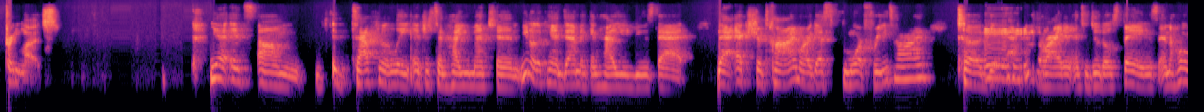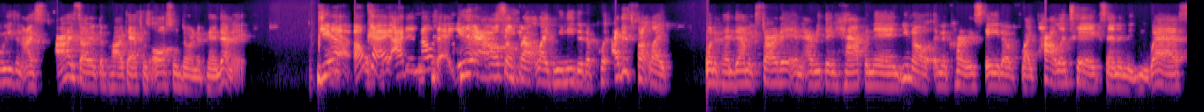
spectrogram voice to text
pretty much. Yeah, it's um it's definitely interesting how you mentioned, you know, the pandemic and how you use that that extra time or I guess more free time to get mm-hmm. writing and to do those things. And the whole reason I I started the podcast was also during the pandemic. Yeah, okay. I didn't know that. Yeah. yeah, I also felt like we needed to put I just felt like when the pandemic started and everything happening, you know, in the current state of like politics and in the US,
